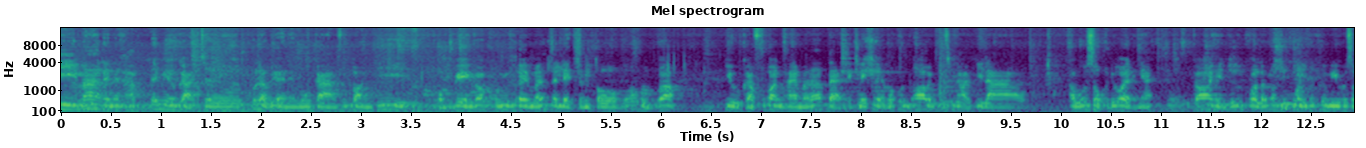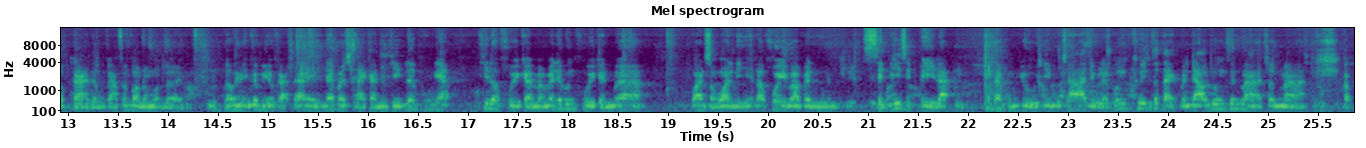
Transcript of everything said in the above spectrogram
ดีมากเลยนะครับ ได้มีโอกาสเจอผู้หลักผู้ใหญ่ในวงการฟุตบอลที่ผมเองก็คุ้นเคยมาตั้งแต่เด็กจนโตเพราะว่าผมก็อยู่กับฟุตบอลไทยมาตั้งแต่เล็กๆเลยเพราะคุณพ่อเป็นผู้สื่อข่าวกีฬาอาวุโสด้วยอย่างเงี้ย ก็เห็นทุกคนแล้วก็ทุกคนก็คือมีประสบการณ์ในวงการฟุตบอลมาหมดเลยแล้ววันนี้ก็มีโอกาสได้ได้มาแชร์กันจริงๆเรื่องพวกเนี้ยที่เราคุยกันมันไม่ได้เพิ่งคุยกันเมื่อวันสองวันนี้เราคุยมาเป็นสิบยี่สิบปีแล้วตั้งแต่ผมอยู่ทีมชาติอยู่เลยเพิ่งขึ้นตั้งแต่เป็นดาวรุ่งขึ้นมาจนมาแบบ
